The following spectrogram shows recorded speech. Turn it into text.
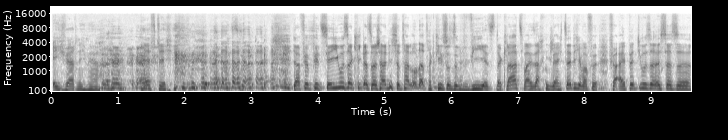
Ich werde nicht mehr. Heftig. Ja, für PC-User klingt das wahrscheinlich total unattraktiv, so wie jetzt, na klar, zwei Sachen gleichzeitig, aber für, für iPad-User ist das, äh,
